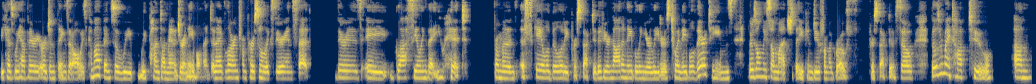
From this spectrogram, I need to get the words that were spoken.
because we have very urgent things that always come up. And so we, we punt on manager enablement. And I've learned from personal experience that there is a glass ceiling that you hit from a, a, scalability perspective, if you're not enabling your leaders to enable their teams, there's only so much that you can do from a growth perspective. So those are my top two. Um,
